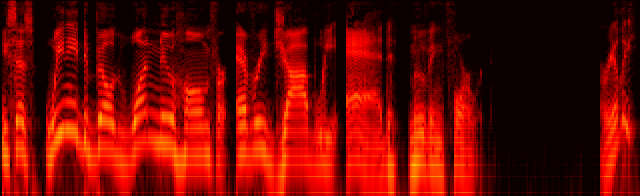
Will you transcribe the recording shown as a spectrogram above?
He says, We need to build one new home for every job we add moving forward. Really?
